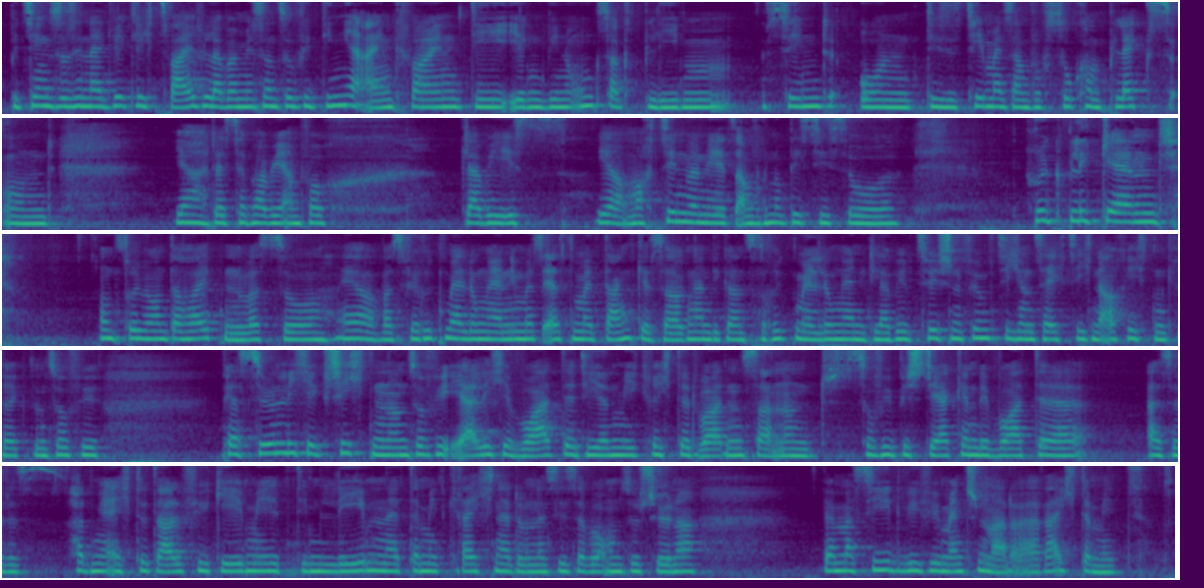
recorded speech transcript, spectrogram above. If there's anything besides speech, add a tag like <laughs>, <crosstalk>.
beziehungsweise nicht wirklich Zweifel, aber mir sind so viele Dinge eingefallen, die irgendwie nur ungesagt blieben sind. Und dieses Thema ist einfach so komplex und ja, deshalb habe ich einfach, glaube ich, ist, ja, macht Sinn, wenn wir jetzt einfach nur ein bisschen so rückblickend uns darüber unterhalten, was so, ja, was für Rückmeldungen. Ich muss erst einmal Danke sagen an die ganzen Rückmeldungen. Ich glaube, ich habe zwischen 50 und 60 Nachrichten gekriegt und so viel persönliche Geschichten und so viel ehrliche Worte, die an mich gerichtet worden sind und so viel bestärkende Worte. Also das hat mir echt total viel gegeben. Ich hätte im Leben nicht damit gerechnet und es ist aber umso schöner, wenn man sieht, wie viele Menschen man da erreicht damit.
